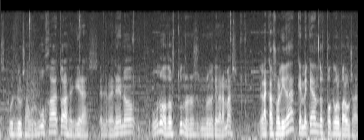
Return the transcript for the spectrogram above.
Squirtle usa burbuja, todas las que quieras. El veneno, uno o dos turnos, no, le quedará más. la casualidad que me quedan dos Pokéball para usar.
